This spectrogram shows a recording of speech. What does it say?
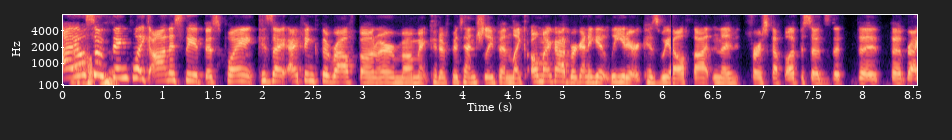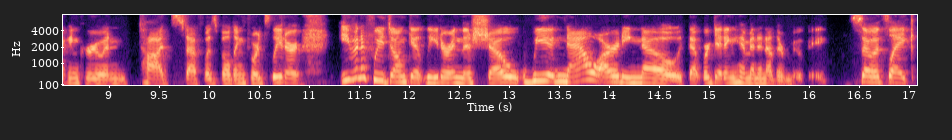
I also think, like, honestly, at this point, because I, I think the Ralph Bohner moment could have potentially been like, oh my God, we're going to get leader. Because we all thought in the first couple episodes that the, the Wrecking Crew and Todd stuff was building towards leader. Even if we don't get leader in this show, we now already know that we're getting him in another movie. So it's like,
